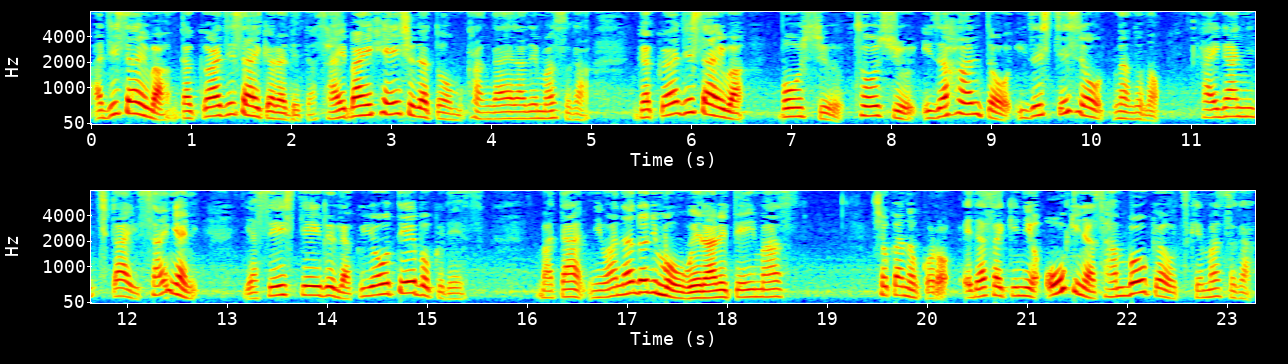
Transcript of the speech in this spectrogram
アジサイは学アジサイから出た栽培品種だと考えられますが、学アジサイは房州、総州、伊豆半島、伊豆七省などの海岸に近い山野に野生している落葉低木です。また庭などにも植えられています。初夏の頃、枝先に大きな三宝花をつけますが、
